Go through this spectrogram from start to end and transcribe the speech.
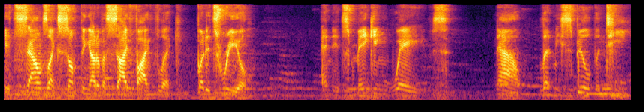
it sounds like something out of a sci-fi flick, but it's real. And it's making waves. Now, let me spill the tea.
